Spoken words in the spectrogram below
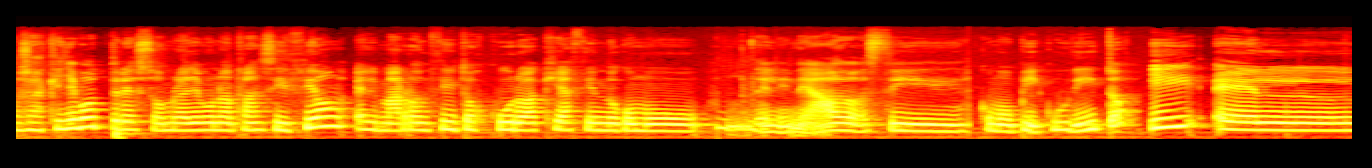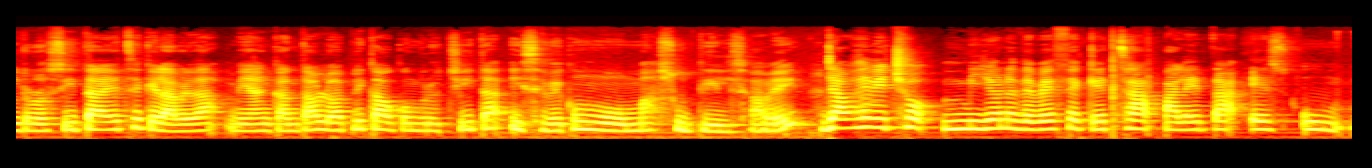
o sea, es que llevo tres sombras, llevo una transición, el marroncito oscuro aquí haciendo como delineado, así como picudito. Y el rosita este que la verdad me ha encantado, lo he aplicado con brochita y se ve como más sutil, ¿sabéis? Ya os he dicho millones de veces que esta paleta es un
